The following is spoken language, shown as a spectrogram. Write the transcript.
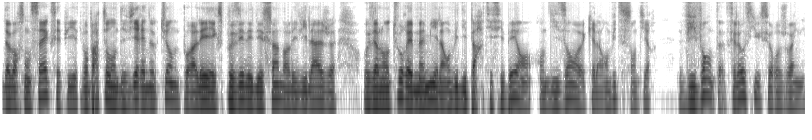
d'abord son sexe et puis ils vont partir dans des virées nocturnes pour aller exposer les dessins dans les villages aux alentours et Mamie elle a envie d'y participer en, disant euh, qu'elle a envie de se sentir vivante. C'est là aussi qu'ils se rejoignent.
